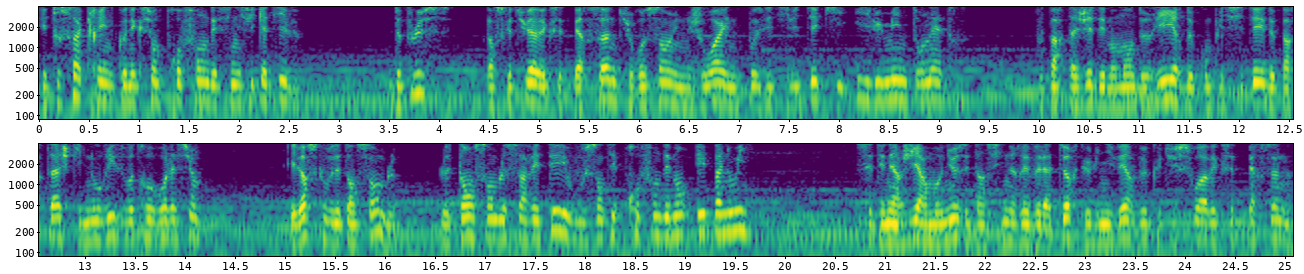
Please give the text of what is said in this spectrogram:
Et tout ça crée une connexion profonde et significative. De plus, lorsque tu es avec cette personne, tu ressens une joie et une positivité qui illuminent ton être. Vous partagez des moments de rire, de complicité et de partage qui nourrissent votre relation. Et lorsque vous êtes ensemble, le temps semble s'arrêter et vous vous sentez profondément épanoui. Cette énergie harmonieuse est un signe révélateur que l'univers veut que tu sois avec cette personne.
